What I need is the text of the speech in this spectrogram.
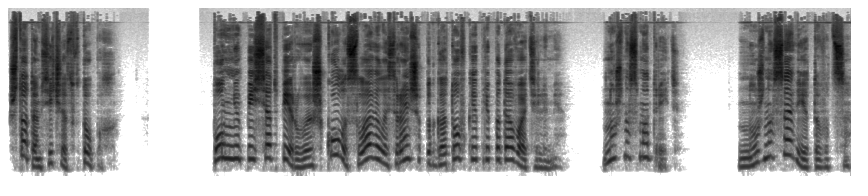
Что там сейчас в топах? Помню, 51-я школа славилась раньше подготовкой преподавателями. Нужно смотреть. Нужно советоваться.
